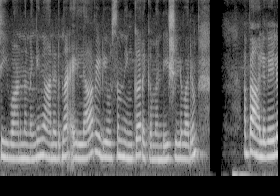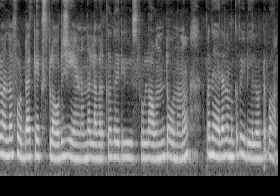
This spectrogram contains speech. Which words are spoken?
ചെയ്യുകയാണെന്നുണ്ടെങ്കിൽ ഞാനിടുന്ന എല്ലാ വീഡിയോസും നിങ്ങൾക്ക് റെക്കമെൻഡേഷനിൽ വരും. അപ്പോൾ ആലുവയിൽ വന്ന് ഫുഡൊക്കെ എക്സ്പ്ലോർ ചെയ്യണം എന്നുള്ളവർക്ക് അതൊരു യൂസ്ഫുൾ ആവും തോന്നണു അപ്പോൾ നേരെ നമുക്ക് വീഡിയോയിലോട്ട് പോകാം.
